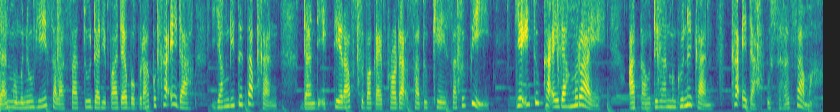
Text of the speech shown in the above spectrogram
dan memenuhi salah satu daripada beberapa kaedah yang ditetapkan dan diiktiraf sebagai produk 1K 1P iaitu kaedah meraih atau dengan menggunakan kaedah usaha sama.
